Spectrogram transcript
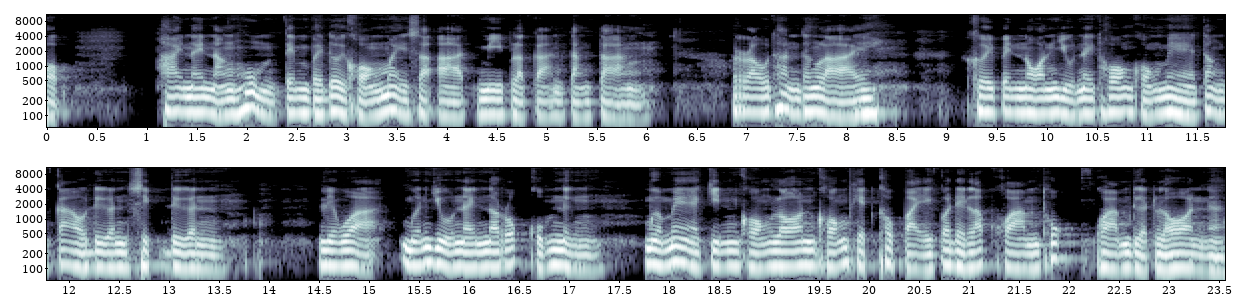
อบ ภายในหนังหุ้มเต็มไปด้วยของไม่สะอาดมีประการต่างๆ เราท่านทั้งหลาย เคยเป็นนอนอยู่ในท้องของแม่ตั้งเก้าเดือนสิบเดือน เรียกว่าเหมือนอยู่ในนรกขุมหนึ่ง เมื่อแม่กินของร้อนของเผ็ดเข้าไปก็ได้รับความทุกข์ความเดือดร้อนนะ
